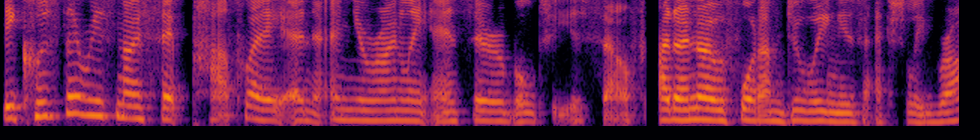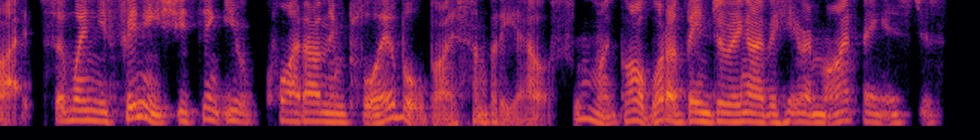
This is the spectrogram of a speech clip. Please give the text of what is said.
because there is no set pathway and, and you're only answerable to yourself. I don't know if what I'm doing is actually right. So when you finish, you think you're quite unemployable by somebody else. Oh my God, what I've been doing over here in my thing is just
